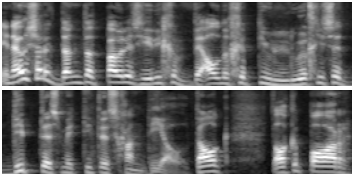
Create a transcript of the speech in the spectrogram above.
En nou sal ek dink dat Paulus hierdie geweldige teologiese dieptes met Titus gaan deel. Dalk dalk 'n paar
